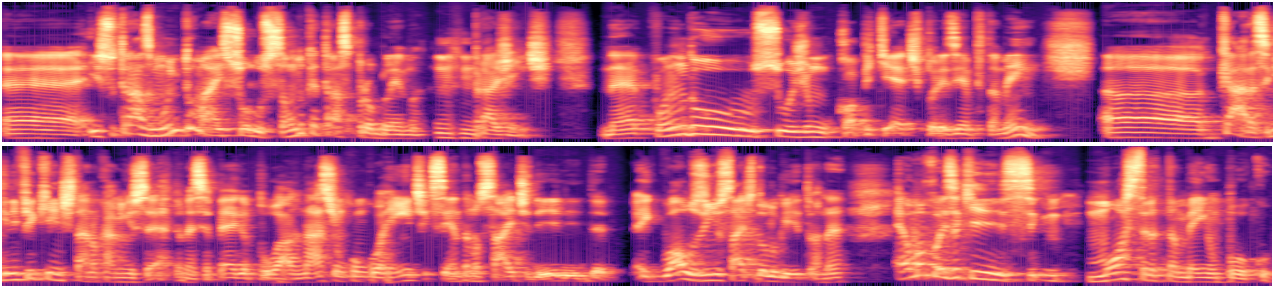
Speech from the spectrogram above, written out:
é, isso traz muito mais solução do que traz problema uhum. para a gente. Né? Quando surge um copycat, por exemplo, também, uh, cara, significa que a gente está no caminho certo. Né? Você pega, pô, nasce um concorrente que você entra no site dele, é igualzinho o site do Alugator. Né? É uma coisa que mostra também um pouco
